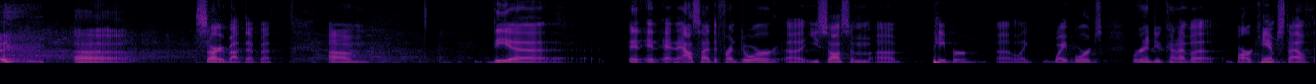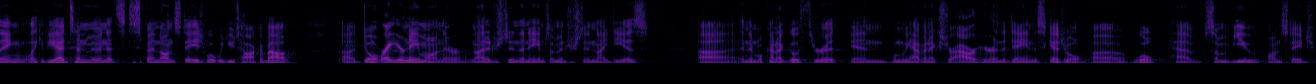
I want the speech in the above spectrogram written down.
Uh, sorry about that, Beth. Um, the uh, and, and, and, outside the front door, uh, you saw some uh, paper, uh, like whiteboards. We're gonna do kind of a bar camp style thing. Like if you had 10 minutes to spend on stage, what would you talk about? Uh, don't write your name on there. I'm not interested in the names. I'm interested in ideas. Uh, and then we'll kind of go through it. And when we have an extra hour here in the day in the schedule, we'll have some of you on stage.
